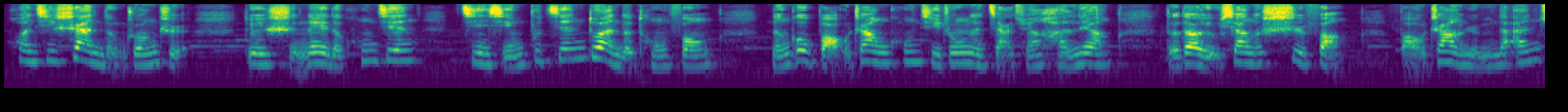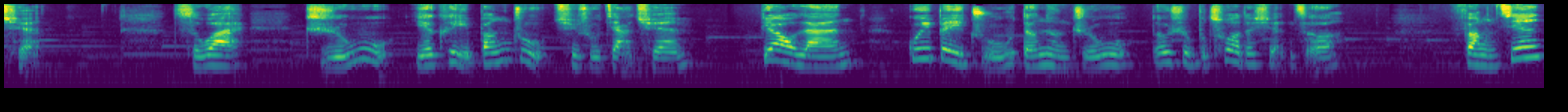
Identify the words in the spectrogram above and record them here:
换气扇等装置，对室内的空间进行不间断的通风，能够保障空气中的甲醛含量得到有效的释放，保障人们的安全。此外，植物也可以帮助去除甲醛，吊兰、龟背竹等等植物都是不错的选择。坊间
